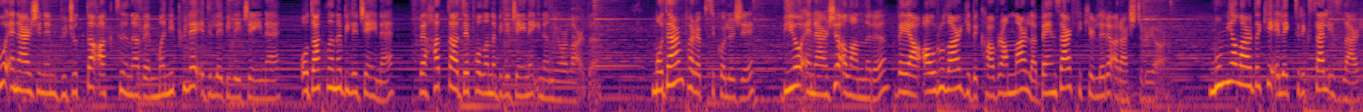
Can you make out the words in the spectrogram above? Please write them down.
Bu enerjinin vücutta aktığına ve manipüle edilebileceğine, odaklanabileceğine ve hatta depolanabileceğine inanıyorlardı. Modern parapsikoloji, biyoenerji alanları veya avrular gibi kavramlarla benzer fikirleri araştırıyor. Mumyalardaki elektriksel izler,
